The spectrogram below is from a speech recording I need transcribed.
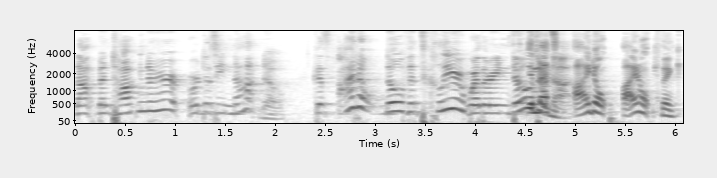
not been talking to her or does he not know? Cuz I don't know if it's clear whether he knows and or not. I don't I don't think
